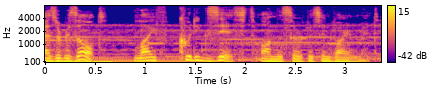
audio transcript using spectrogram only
As a result, life could exist on the surface environment.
